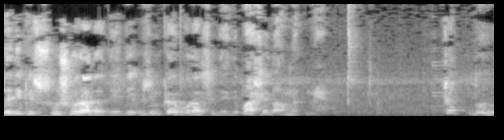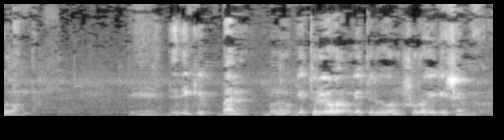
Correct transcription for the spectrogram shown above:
Dedi ki su şurada dedi, bizim köy burası dedi. Başladı anlatmaya. Çok duygulandım. Ee, dedi ki ben bunu getiriyorum getiriyorum şurayı geçemiyorum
